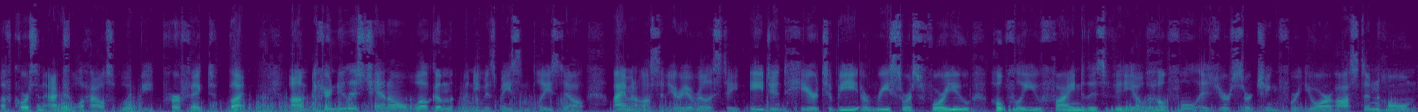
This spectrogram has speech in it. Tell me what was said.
Of course, an actual house would be perfect. But um, if you're new to this channel, welcome. My name is Mason Bleasdell. I am an Austin area real estate agent here to be a resource for you. Hopefully you find this video helpful as you're searching for your Austin home.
